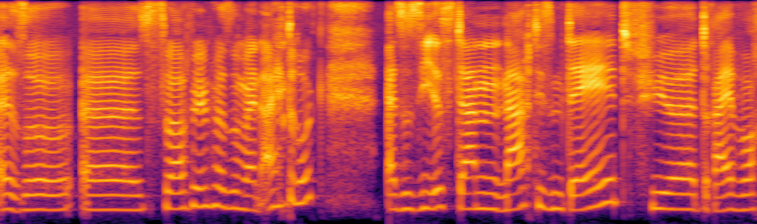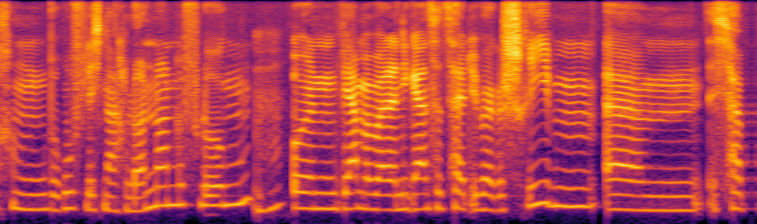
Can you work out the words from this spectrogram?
also äh, das war auf jeden Fall so mein Eindruck. Also sie ist dann nach diesem Date für drei Wochen beruflich nach London geflogen und wir haben aber dann die ganze Zeit über geschrieben. Ähm, ich habe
